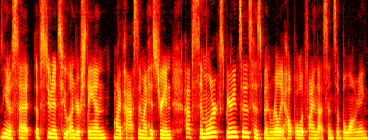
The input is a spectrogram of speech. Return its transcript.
you know set of students who understand my past and my history and have similar experiences has been really helpful to find that sense of belonging.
